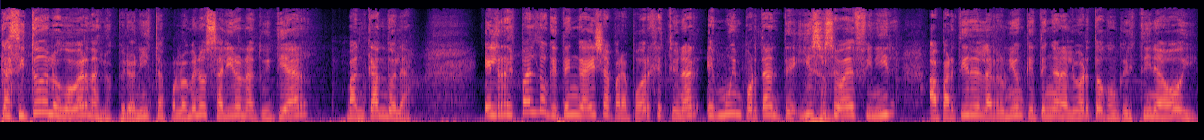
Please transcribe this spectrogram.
casi todos los gobernantes, los peronistas por lo menos, salieron a tuitear bancándola. El respaldo que tenga ella para poder gestionar es muy importante y eso se va a definir a partir de la reunión que tengan Alberto con Cristina hoy,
